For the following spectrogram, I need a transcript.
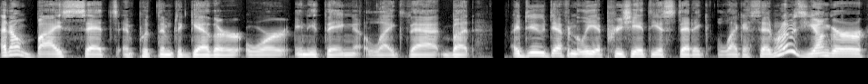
I don't buy sets and put them together or anything like that, but I do definitely appreciate the aesthetic. Like I said, when I was younger,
